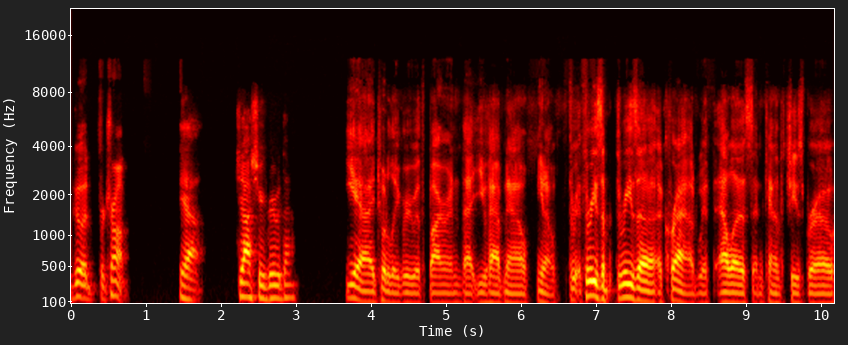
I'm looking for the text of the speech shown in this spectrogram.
good for Trump. Yeah, Josh, you agree with that? Yeah, I totally agree with Byron that you have now. You know, th- three's a three's a, a crowd with Ellis and Kenneth Chesebro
